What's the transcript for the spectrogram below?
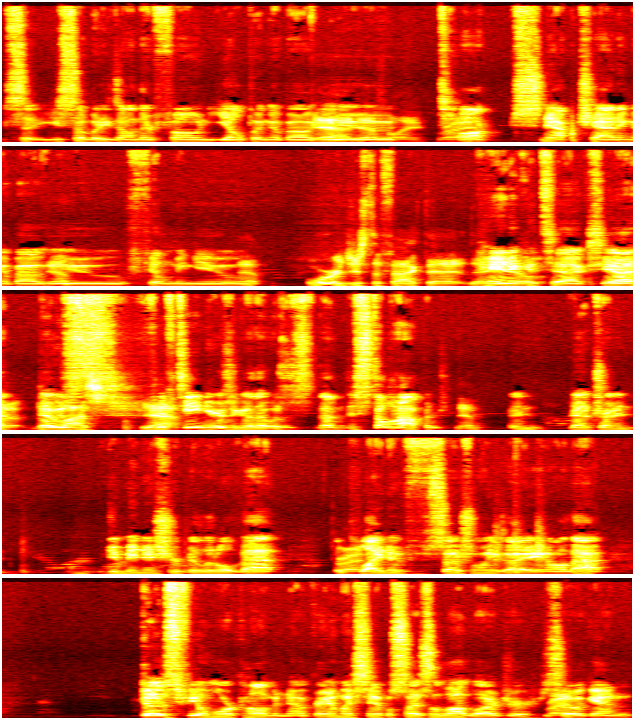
somebody's on their phone yelping about Yeah, you, definitely. Right. talk, Snapchatting about Yep. you, filming you. Yep. Or just the fact that, that, you Panic know, attacks. Yeah, the- the that was last- yeah. 15 years ago. That was that it still happened. Yep. And not trying to diminish or belittle that the Right. plight of social anxiety and all that does feel more common now. Granted, my sample size is a lot larger, so again,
